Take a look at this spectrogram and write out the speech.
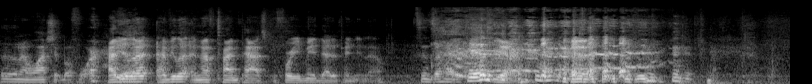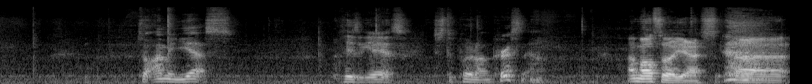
than I watched it before. Have you let Have you let enough time pass before you made that opinion though? Since I had a kid, Yeah. so I'm a yes. He's a yes. Just to put it on Chris now. I'm also a yes. Uh,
